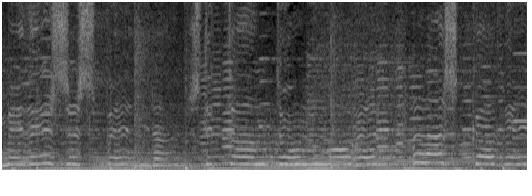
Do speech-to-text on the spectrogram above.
me desesperas de tanto mover las caderas,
